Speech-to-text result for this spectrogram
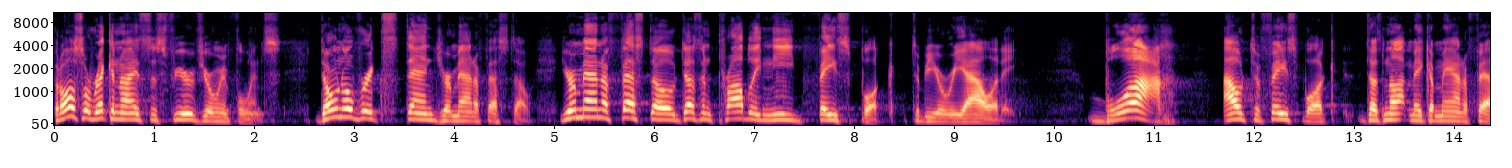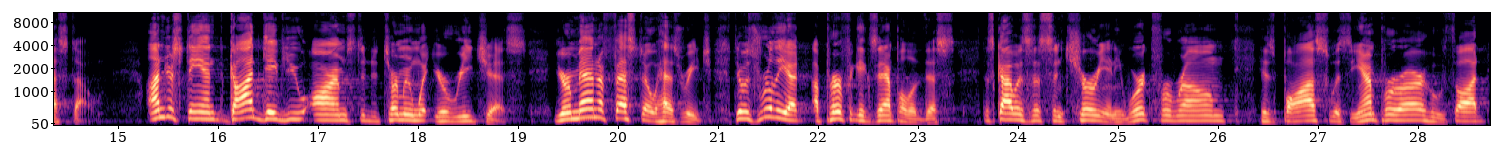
But also recognize the sphere of your influence. Don't overextend your manifesto. Your manifesto doesn't probably need Facebook to be a reality. Blah out to Facebook does not make a manifesto. Understand, God gave you arms to determine what your reach is. Your manifesto has reach. There was really a, a perfect example of this. This guy was a centurion. He worked for Rome. His boss was the emperor who thought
